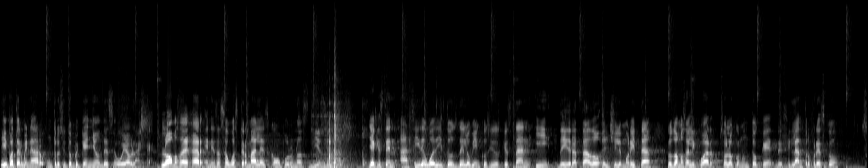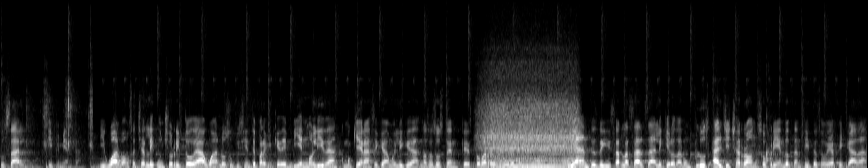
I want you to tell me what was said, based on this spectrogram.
Y para terminar, un trocito pequeño de cebolla blanca. Lo vamos a dejar en esas aguas termales como por unos 10 minutos. Ya que estén así de guaditos de lo bien cocidos que están y de hidratado el chile morita, los vamos a licuar solo con un toque de cilantro fresco su sal y pimienta. Igual vamos a echarle un chorrito de agua, lo suficiente para que quede bien molida, como quiera, si queda muy líquida, no se asusten, que esto va a reducir el Y antes de guisar la salsa, le quiero dar un plus al chicharrón sofriendo tantita cebolla picada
